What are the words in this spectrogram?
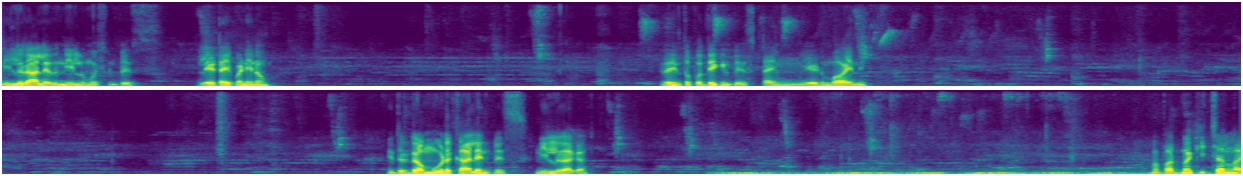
నీళ్ళు రాలేదు నీళ్ళు మోసిన ఫ్రెండ్స్. లేట్ అయిపోయినాం. ఇదే ఇంత పొద్దుకింది ఫ్రెండ్స్. టైం ఏడు బాగైంది ఇద్దరు డ్రమ్ము కూడా కాలేదు ఫ్రెండ్స్ నీళ్ళు రాక మా పద్మ కిచెన్లో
